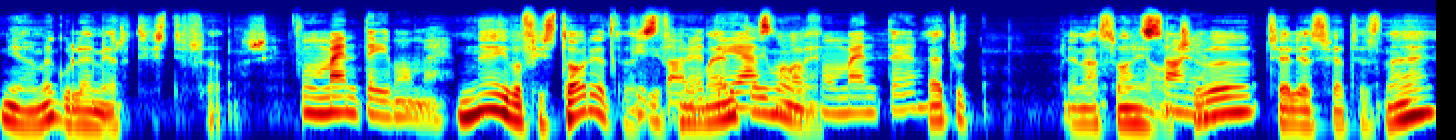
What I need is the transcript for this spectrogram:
Ние имаме големи артисти в това отношение. В момента имаме. Не, и в историята. В историята, и в момента ясно, имаме. в момента. Ето, една Соня, Соня. Ончева, целият свят я знае.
